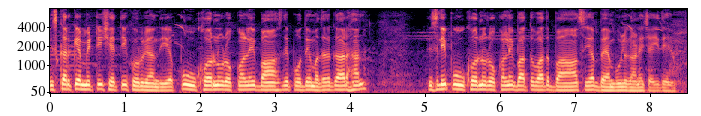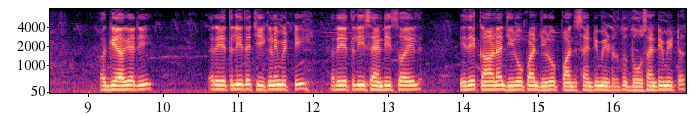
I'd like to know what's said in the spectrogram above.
ਇਸ ਕਰਕੇ ਮਿੱਟੀ ਛੇਤੀ ਖੁਰ ਜਾਂਦੀ ਹੈ। ਭੂਖੋਰ ਨੂੰ ਰੋਕਣ ਲਈ ਬਾਂਸ ਦੇ ਪੌਦੇ ਮਦਦਗਾਰ ਹਨ। ਇਸ ਲਈ ਭੂਖੋਰ ਨੂੰ ਰੋਕਣ ਲਈ ਵੱਧ ਤੋਂ ਵੱਧ ਬਾਂਸ ਜਾਂ ਬੈਂਬੂ ਲਗਾਉਣੇ ਚਾਹੀਦੇ ਆ। ਅੱਗੇ ਆ ਗਿਆ ਜੀ, ਰੇਤਲੀ ਤੇ ਚੀਕਣੀ ਮਿੱਟੀ, ਰੇਤਲੀ ਸੈਂਡੀ ਸੋਇਲ, ਇਹਦੇ ਕਾਣ ਹੈ 0.05 ਸੈਂਟੀਮੀਟਰ ਤੋਂ 2 ਸੈਂਟੀਮੀਟਰ।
